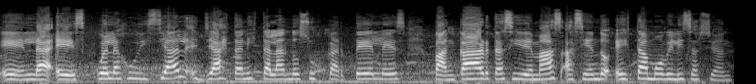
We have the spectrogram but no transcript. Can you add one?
en la escuela judicial. Ya están instalando sus carteles, pancartas y demás, haciendo esta movilización.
